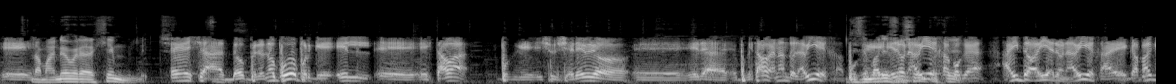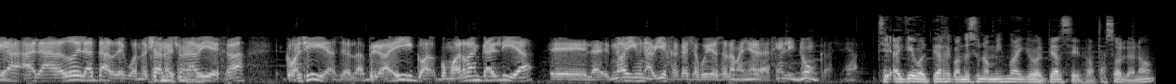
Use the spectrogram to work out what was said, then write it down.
eh, La maniobra de Hemlich. Exacto, pero no pudo porque él eh, estaba porque su cerebro eh, era porque estaba ganando la vieja porque era una vieja que- porque ahí todavía era una vieja eh, capaz que a, a las 2 de la tarde cuando ya no es una vieja consigue hacerla pero ahí co- como arranca el día eh, la- no hay una vieja que haya podido hacer la mañana de Henley nunca señor. Sí, hay que golpearse, cuando es uno mismo hay que golpearse está solo, ¿no?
